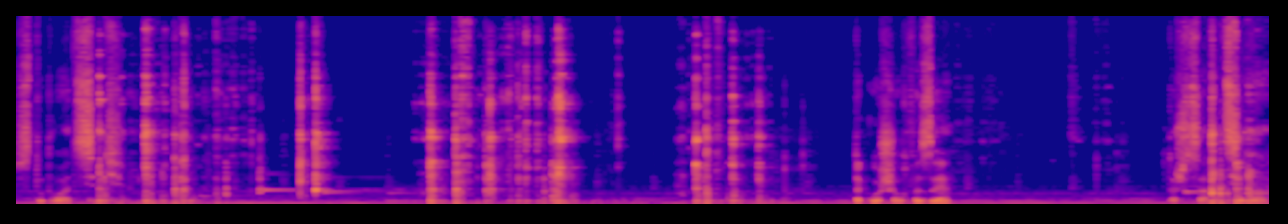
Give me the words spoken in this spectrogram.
120. Також ЛФЗ. Та ж сама ціна.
